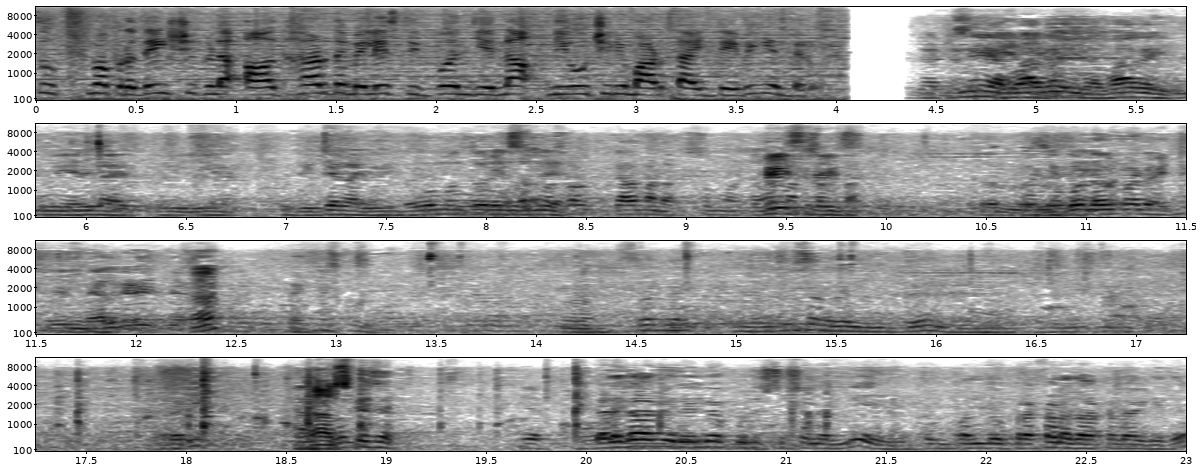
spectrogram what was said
ಸೂಕ್ಷ್ಮ ಪ್ರದೇಶಗಳ ಆಧಾರದ ಮೇಲೆ ಸಿಬ್ಬಂದಿಯನ್ನ ನಿಯೋಜನೆ ಮಾಡ್ತಾ ಇದ್ದೇವೆ ಎಂದರು. ಘಟನೆ ಯಾವಾಗ ಯಾವಾಗ ಇತ್ತು? ಎಲ್ಲ ಇತ್ತು? ಏನು? ಡೀಟೇಲ್ ಆಗಿ okay sir. Belagavi railway police station ಅಲ್ಲಿ ಒಂದು ಪ್ರಕರಣ ದಾಖಲಾಗಿದೆ.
